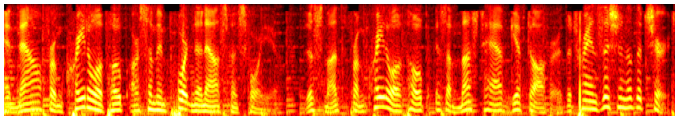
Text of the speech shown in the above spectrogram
And now from Cradle of Hope are some important announcements for you. This month, from Cradle of Hope is a must-have gift offer, the transition of the church.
